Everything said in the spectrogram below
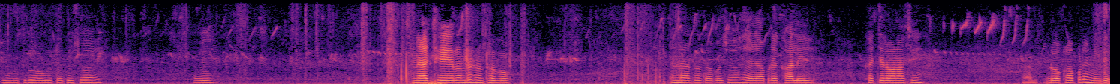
જો મિત્રો, આવડો ઢગો છો હવે. આ છે એરંડનો ઢગો. અને આટલો ઢગો છે, એટલે આપણે ખાલી ખચરવાના છે આ ડોખલા પડે ને રે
